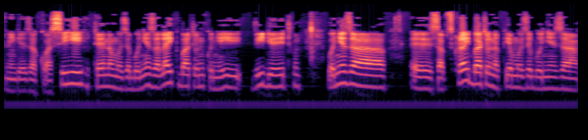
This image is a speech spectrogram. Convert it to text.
ningeweza kuwasihi tena mweze bonyeza like button kwenye hii video yetu, bonyeza eh, subscribe button na pia mweze bonyeza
